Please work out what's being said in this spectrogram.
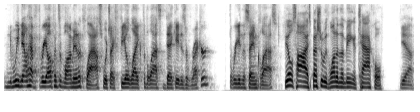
we now have three offensive linemen in a class, which I feel like for the last decade is a record. Three in the same class. Feels high, especially with one of them being a tackle. Yeah,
